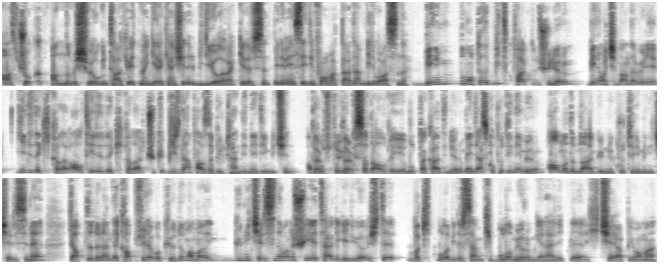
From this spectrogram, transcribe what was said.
az çok anlamış ve o gün takip etmen gereken şeyleri biliyor olarak gelirsin. Benim en sevdiğim formatlardan biri bu aslında. Benim bu noktada bir tık farklı düşünüyorum. Benim açımdan da böyle 7 dakikalar, 6-7 dakikalar. Çünkü birden fazla bülten dinlediğim için Aposto'yu, tabii. Kısa Dalga'yı mutlaka dinliyorum. Medyaskop'u dinlemiyorum. Almadım daha günlük rutinimin içerisine. Yaptığı dönemde kapsüle bakıyordum ama gün içerisinde bana şu yeterli geliyor. İşte vakit bulabilirsem ki bulamıyorum genellikle. Hiç şey yapayım ama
